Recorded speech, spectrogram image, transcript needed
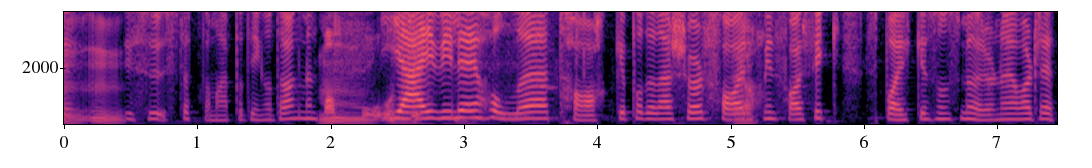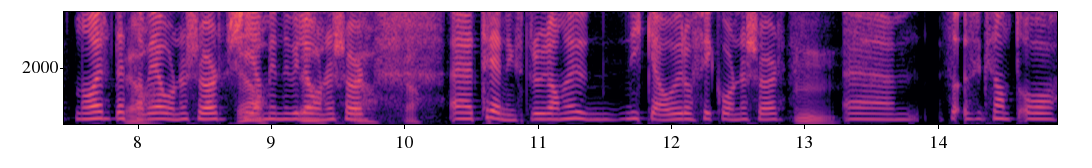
Mm, mm, mm. de støtta meg på ting og tang. Men må jeg ville holde taket på det der sjøl. Ja. Min far fikk sparken som smører når jeg var 13 år. Dette Ja. vil jeg ordne sjøl. Skia Ja, mine vil jeg ordne sjøl. Eh, treningsprogrammet gikk jeg over og fikk ordne sjøl. Mm. Eh, så, ikke sant? Og,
